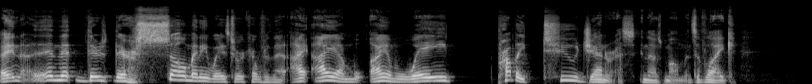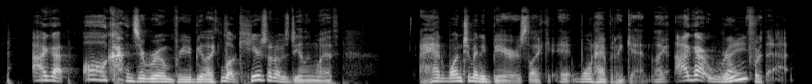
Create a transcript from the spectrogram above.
And and that there's there are so many ways to recover from that. I I am I am way probably too generous in those moments of like I got all kinds of room for you to be like, look, here's what I was dealing with. I had one too many beers. Like it won't happen again. Like I got room Right. for that.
